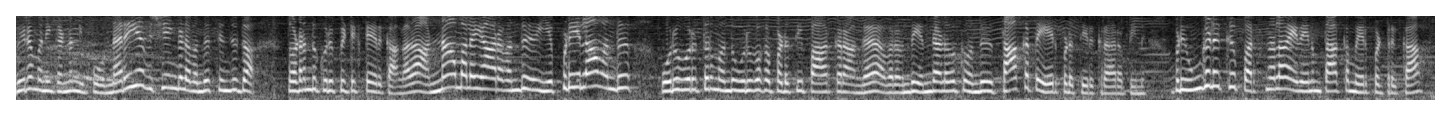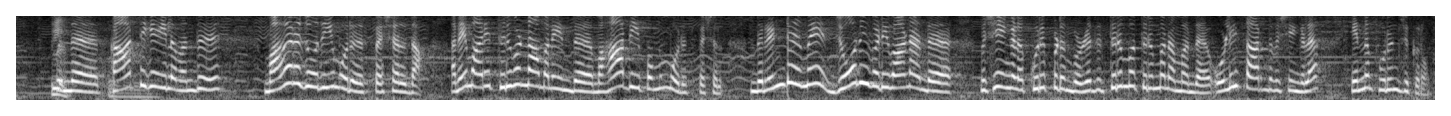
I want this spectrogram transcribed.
வீரமணிகண்ணன் இப்போ நிறைய விஷயங்களை வந்து செஞ்சுதா தொடர்ந்து குறிப்பிட்டுக்கிட்டே இருக்காங்க. அதான் அண்ணாமலையாரை வந்து எப்படியெல்லாம் வந்து ஒரு ஒருத்தரும் வந்து உருவகப்படுத்தி பார்க்கறாங்க அவர் வந்து எந்த அளவுக்கு வந்து தாக்கத்தை ஏற்படுத்தி இருக்கிறார் அப்படின்னு. அப்படி உங்களுக்கு பர்சனலா ஏதேனும் தாக்கம் ஏற்பட்டிருக்கா? இந்த கார்த்திகையில வந்து மகர ஜோதியும் ஒரு ஸ்பெஷல் தான். அதே மாதிரி திருவண்ணாமலை இந்த மகாதீபமும் ஒரு ஸ்பெஷல் இந்த ரெண்டுமே ஜோதி வடிவான அந்த விஷயங்களை குறிப்பிடும் பொழுது திரும்ப திரும்ப நம்ம அந்த ஒளி சார்ந்த விஷயங்களை என்ன புரிஞ்சுக்கிறோம்?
